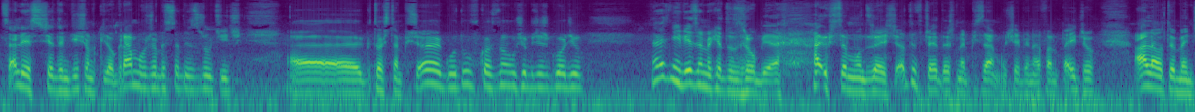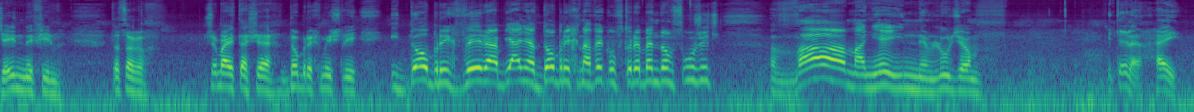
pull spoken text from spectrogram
Cel jest 70 kg, żeby sobie zrzucić. Eee, ktoś tam pisze, e, głodówka, znowu się będziesz głodził. Nawet nie wiedzą, jak ja to zrobię, a już są mądrzejsi. O tym wczoraj też napisałem u siebie na fanpage'u, ale o tym będzie inny film. To co, trzymajcie się dobrych myśli i dobrych wyrabiania, dobrych nawyków, które będą służyć Wam, a nie innym ludziom. I tyle. Hej!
